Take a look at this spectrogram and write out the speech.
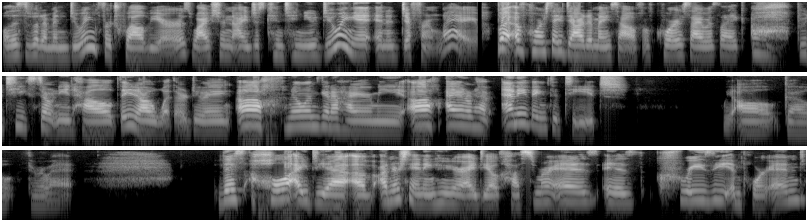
well, this is what I've been doing for 12 years. Why shouldn't I just continue doing it in a different way? But of course, I doubted myself. Of course, I was like, oh, boutiques don't need help. They know what they're doing. Ugh, no one's going to hire me. Ugh, I don't have anything to teach. We all go through it this whole idea of understanding who your ideal customer is is crazy important.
